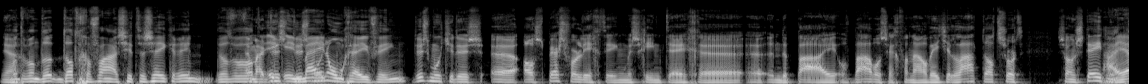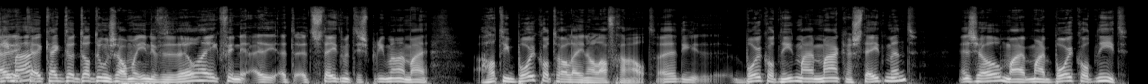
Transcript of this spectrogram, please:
ja. Want, want dat, dat gevaar zit er zeker in. Dat, wat ik dus- in dus mijn moet- omgeving. Dus moet je dus eh, als persvoorlichting misschien tegen eh, een Depay of Babel zeggen van nou weet je, laat dat soort zo'n statement Nou ja, prima. kijk, dat doen ze allemaal individueel. Nee, ik vind eh, het, het statement is prima, maar had die boycott er alleen al afgehaald? Hè? Die boycott niet, maar maak een statement en zo, maar, maar boycott niet.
